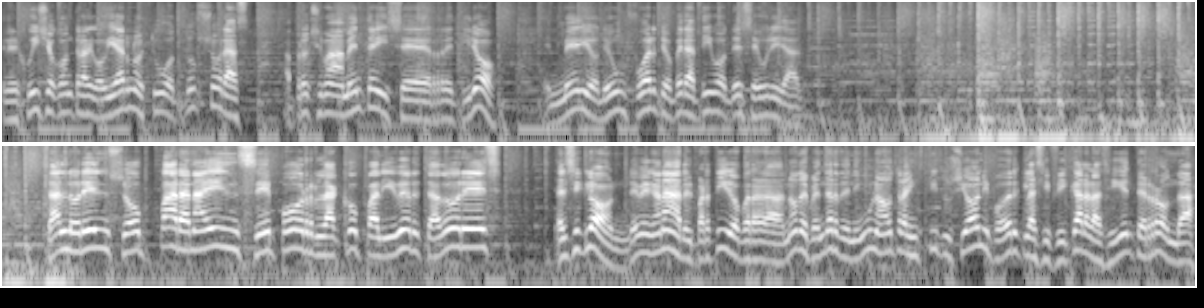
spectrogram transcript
En el juicio contra el gobierno estuvo dos horas aproximadamente y se retiró en medio de un fuerte operativo de seguridad. San Lorenzo Paranaense por la Copa Libertadores. El Ciclón debe ganar el partido para no depender de ninguna otra institución y poder clasificar a la siguiente ronda.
